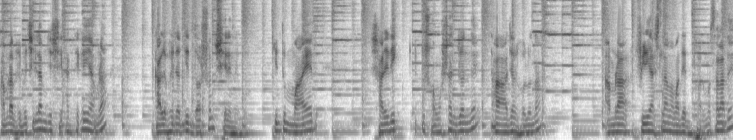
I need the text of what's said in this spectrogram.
আমরা ভেবেছিলাম যে সেখান থেকেই আমরা কালভৈরবজির দর্শন সেরে নেব। কিন্তু মায়ের শারীরিক একটু সমস্যার জন্যে তা আজ আর হলো না। আমরা ফিরে আসলাম আমাদের ধর্মশালাতে,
